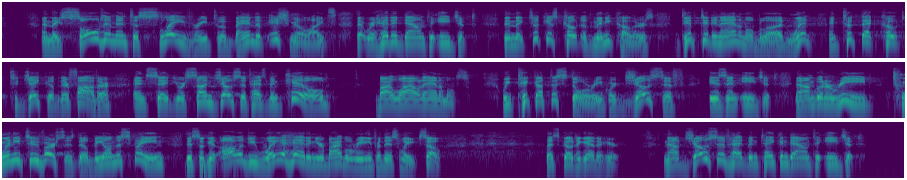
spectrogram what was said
And they sold him into slavery to a band of Ishmaelites that were headed down to Egypt. Then they took his coat of many colors, dipped it in animal blood, went and took that coat to Jacob, their father, and said, Your son Joseph has been killed by wild animals. We pick up the story where Joseph is in Egypt. Now I'm going to read 22 verses. They'll be on the screen. This will get all of you way ahead in your Bible reading for this week. So let's go together here. Now Joseph had been taken down to Egypt.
